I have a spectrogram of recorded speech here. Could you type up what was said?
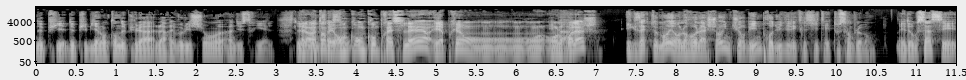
depuis depuis bien longtemps, depuis la, la révolution industrielle. Alors attendez, on, on, compresse l'air et après on, on, on le ben, relâche? Exactement, et en le relâchant, une turbine produit de l'électricité, tout simplement. Et donc ça, c'est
